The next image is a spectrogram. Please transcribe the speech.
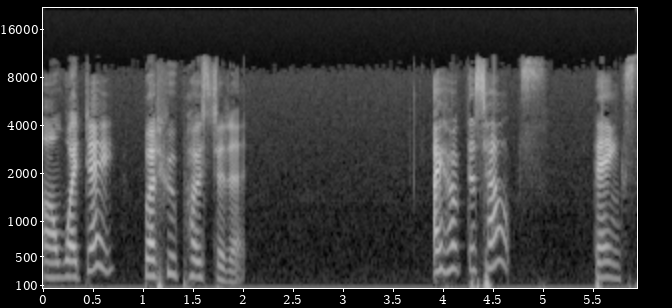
on what day, but who posted it. I hope this helps. Thanks.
